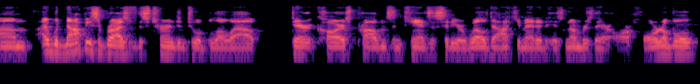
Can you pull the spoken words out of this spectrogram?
Um, I would not be surprised if this turned into a blowout. Derek Carr's problems in Kansas City are well documented. His numbers there are horrible.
